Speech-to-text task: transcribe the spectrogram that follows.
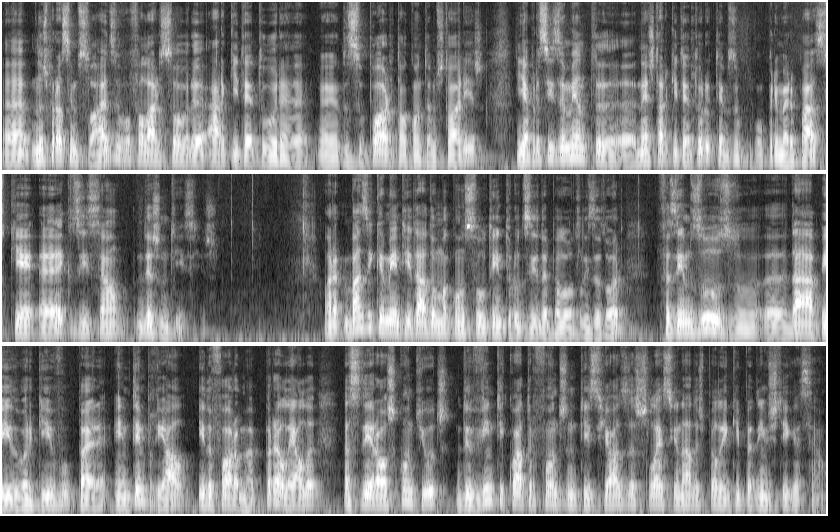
Uh, nos próximos slides eu vou falar sobre a arquitetura uh, de suporte ao Conta-me Histórias e é precisamente uh, nesta arquitetura que temos o, o primeiro passo, que é a aquisição das notícias. Ora, basicamente, e dada uma consulta introduzida pelo utilizador, fazemos uso uh, da API do arquivo para, em tempo real e de forma paralela, aceder aos conteúdos de 24 fontes noticiosas selecionadas pela equipa de investigação.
